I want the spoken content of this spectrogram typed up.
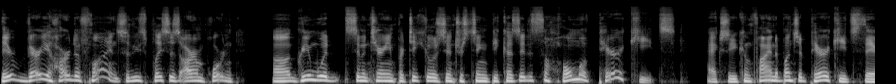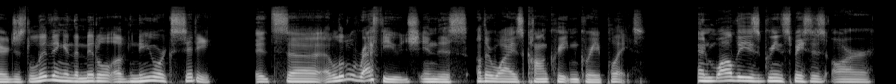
they're very hard to find. So these places are important. Uh, Greenwood Cemetery in particular is interesting because it is the home of parakeets. Actually, you can find a bunch of parakeets there just living in the middle of New York City. It's uh, a little refuge in this otherwise concrete and gray place. And while these green spaces are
